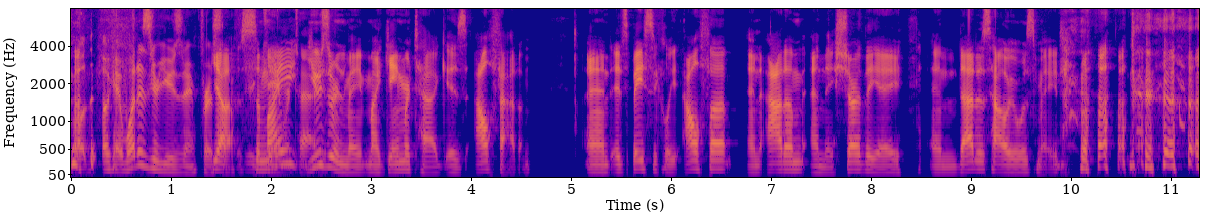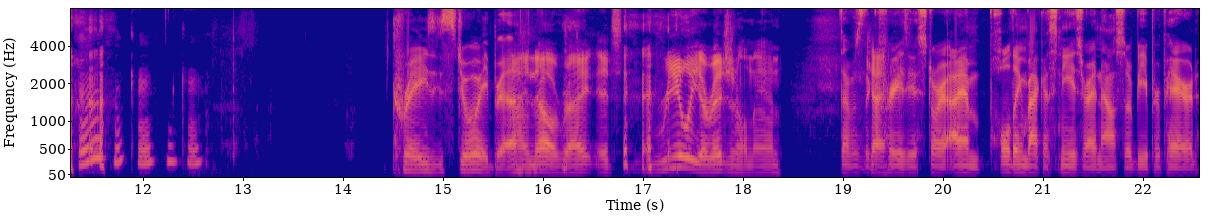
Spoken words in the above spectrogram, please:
Well, okay, what is your username first yeah. off? So Your my tag. username, my gamer tag is AlphaAdam, and it's basically Alpha and Adam, and they share the A, and that is how it was made. Oh, okay, okay. crazy story, bro. I know, right? It's really original, man. That was the Okay. craziest story. I am holding back a sneeze right now, so be prepared.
